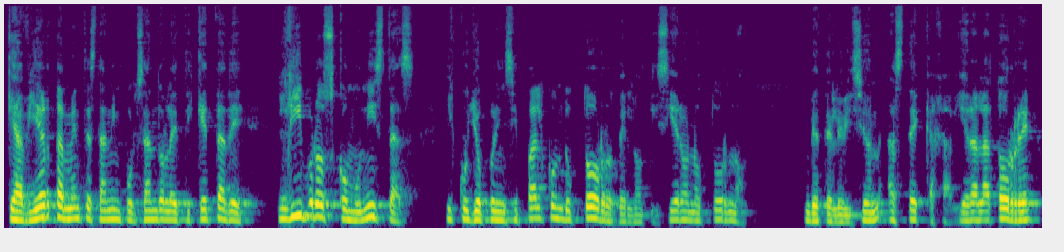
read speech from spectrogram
que abiertamente están impulsando la etiqueta de libros comunistas y cuyo principal conductor del noticiero nocturno de televisión azteca, Javier Alatorre,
